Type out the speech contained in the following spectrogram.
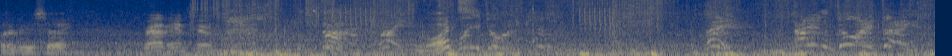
Whatever you say. Grab him, too. What? What are you doing? Hey! I didn't do anything!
